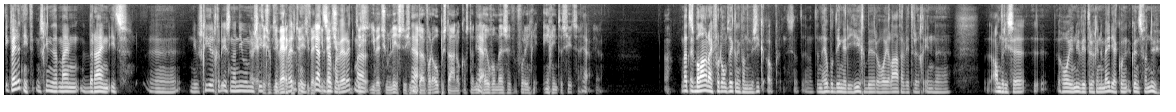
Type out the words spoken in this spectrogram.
ik weet het niet. Misschien dat mijn brein iets eh, nieuwsgieriger is naar nieuwe ja, muziek. het is ook je werk natuurlijk. Je bent, ja, je het is ook mijn werk, maar is- je bent journalist, dus je Ja. moet daarvoor openstaan. Ook als daar niet Ja. heel veel mensen voor in, ge- in geïnteresseerd zijn. Ja. Ja. Maar het is belangrijk voor de ontwikkeling van de muziek ook. Dus dat, want een heleboel dingen die hier gebeuren, hoor je later weer terug in uh, Andriessen. Hoor je nu weer terug in de mediakunst van nu.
